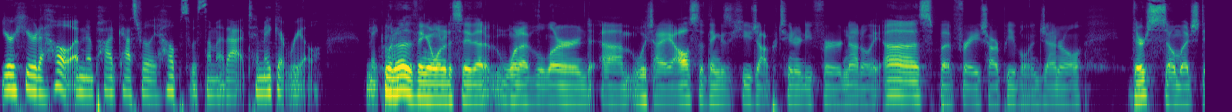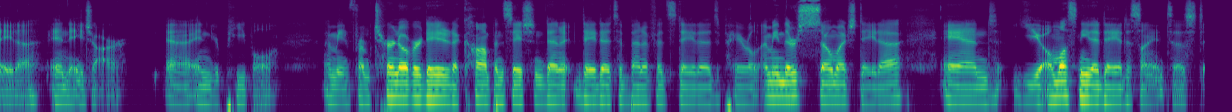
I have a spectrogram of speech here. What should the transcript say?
you're here to help i mean the podcast really helps with some of that to make it real make one other thing I wanted to say that what I've learned, um, which I also think is a huge opportunity for not only us but for HR people in general. There's so much data in HR uh, in your people. I mean, from turnover data to compensation data to benefits data to payroll. I mean, there's so much data, and you almost need a data scientist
